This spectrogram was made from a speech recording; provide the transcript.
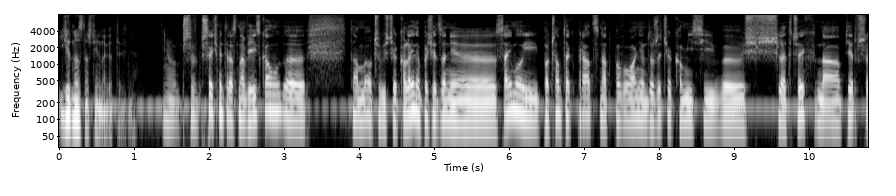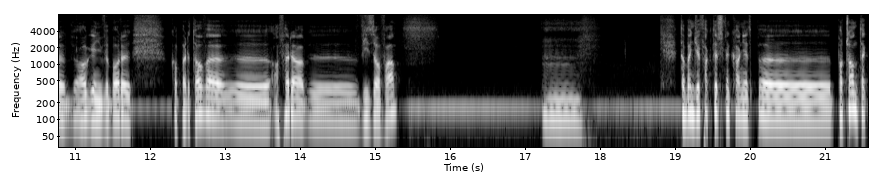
jednoznacznie negatywnie. No, przejdźmy teraz na wiejską. E, tam oczywiście kolejne posiedzenie Sejmu i początek prac nad powołaniem do życia komisji e, śledczych na pierwszy ogień wybory kopertowe, e, afera wizowa. Mm. To będzie faktyczny koniec, początek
